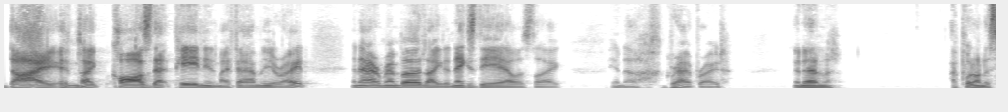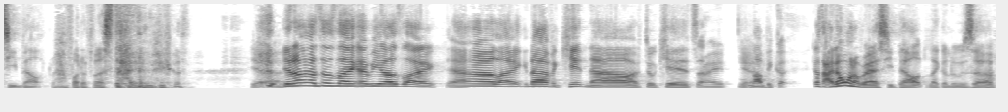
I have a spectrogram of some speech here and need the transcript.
die and like cause that pain in my family, right? And I remember like the next day I was like in a grab ride. And then I put on a seatbelt for the first time because yeah. You know, it's just like I mean, I was like, yeah, like now I have a kid now, I have two kids, right? Yeah. Not because because I don't want to wear a seatbelt like a loser.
